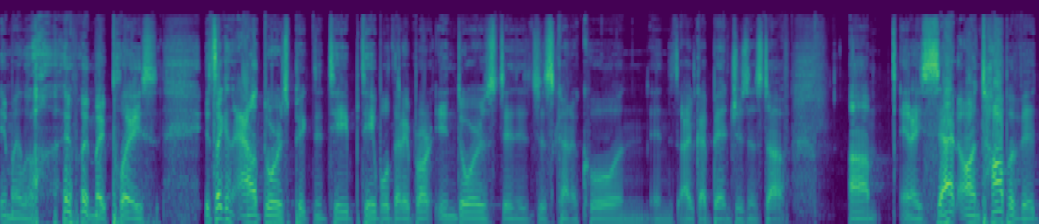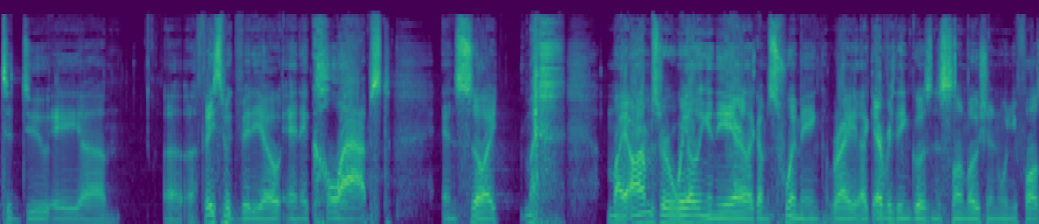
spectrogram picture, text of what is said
in my little in my place. It's like an outdoors picnic tape table that I brought indoors, and it's just kind of cool. And and I've got benches and stuff. Um, and I sat on top of it to do a, um, a, a Facebook video, and it collapsed. And so I my my arms are wailing in the air like I'm swimming, right? Like everything goes into slow motion when you fall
